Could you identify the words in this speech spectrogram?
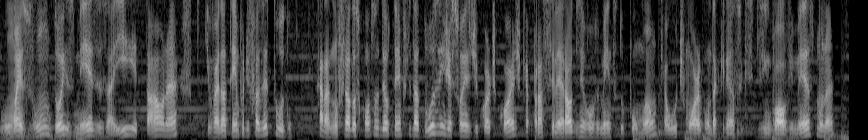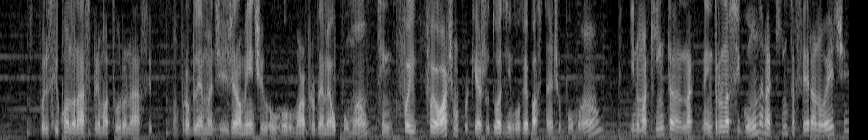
Um mais um, dois meses aí e tal, né? Que vai dar tempo de fazer tudo. Cara, no final das contas deu tempo de dar duas injeções de corticoide, que é para acelerar o desenvolvimento do pulmão, que é o último órgão da criança que se desenvolve mesmo, né? Por isso que quando nasce prematuro, nasce um problema de. Geralmente, o, o maior problema é o pulmão. Sim, foi, foi ótimo porque ajudou a desenvolver bastante o pulmão. E numa quinta, na, entrou na segunda, na quinta-feira à noite,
